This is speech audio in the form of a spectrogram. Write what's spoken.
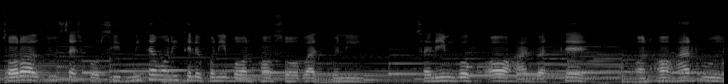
سارا از دوستش پرسید می توانی تلفنی با آنها صحبت کنی؟ سلیم گفت آه البته. آنها هر روز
